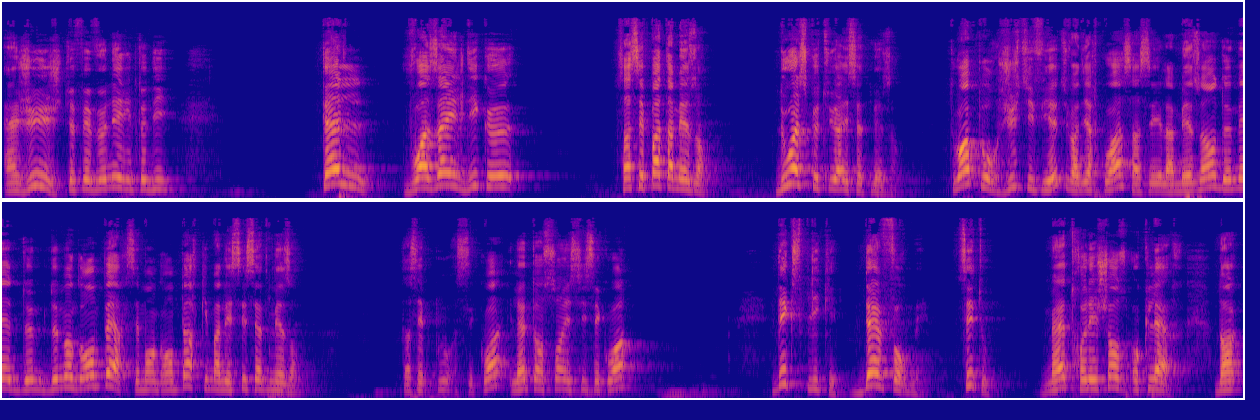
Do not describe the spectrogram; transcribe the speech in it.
Un juge te fait venir, il te dit, tel voisin, il dit que ça, c'est pas ta maison. D'où est-ce que tu as cette maison? Toi, pour justifier, tu vas dire quoi? Ça, c'est la maison de, mes, de, mon grand-père. C'est mon grand-père qui m'a laissé cette maison. Ça, c'est pour, c'est quoi? L'intention ici, c'est quoi? D'expliquer, d'informer. C'est tout. Mettre les choses au clair. Donc,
